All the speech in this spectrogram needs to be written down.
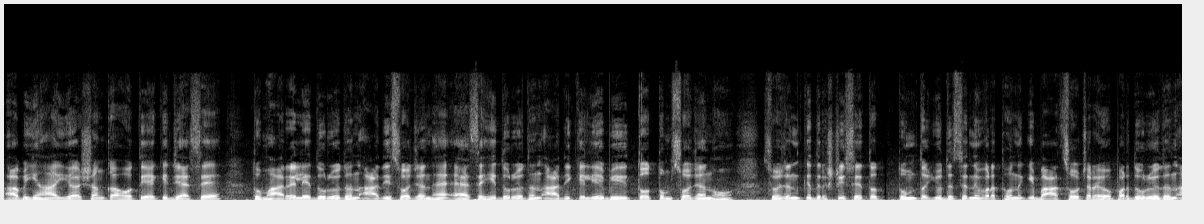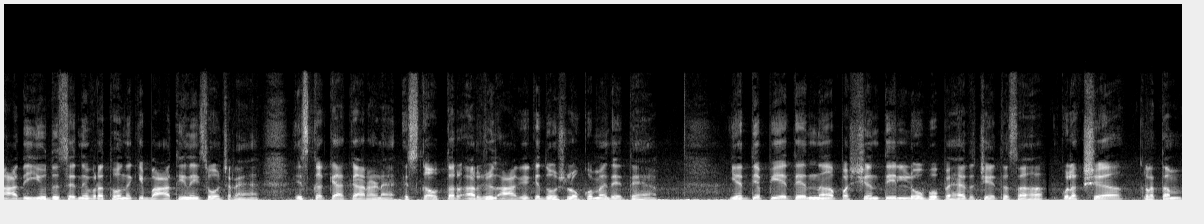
अब यहाँ यह शंका होती है कि जैसे तुम्हारे लिए दुर्योधन आदि स्वजन है, ऐसे ही दुर्योधन आदि के लिए भी तो तुम स्वजन हो। स्वजन की दृष्टि से तो तुम तो युद्ध से निवृत्त होने की बात सोच रहे हो, पर दुर्योधन आदि युद्ध से निवृत्त होने की बात ही नहीं सोच रहे हैं। इसका क्या कारण है? इसका उत्तर अर्जुन आगे के दो श्लोकों में देते हैं। यद्यप्येते न पश्यन्ति लोभोपहत चेतस कुलक्ष्य कृतम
